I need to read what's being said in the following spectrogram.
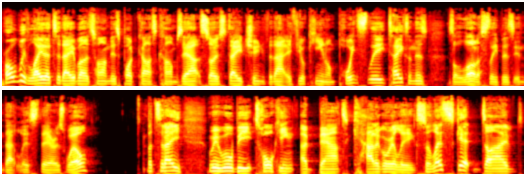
probably later today by the time this podcast comes out, so stay tuned for that if you're keen on points league takes, and there's, there's a lot of sleepers in that list there as well. But today we will be talking about category leagues. So let's get dived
